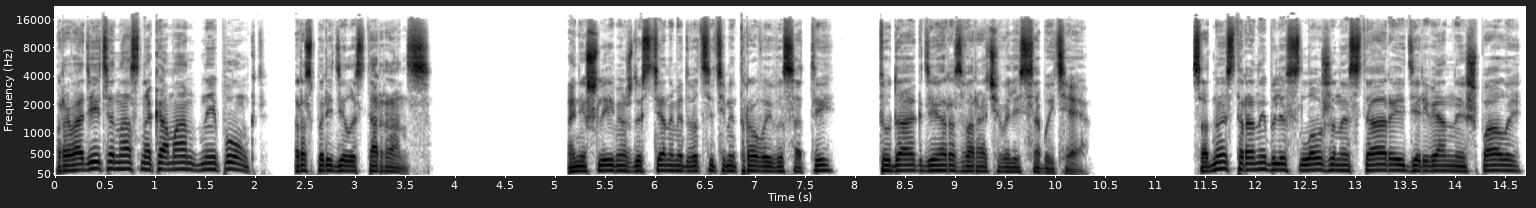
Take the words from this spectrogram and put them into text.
Проводите нас на командный пункт», — распорядилась Тарранс. Они шли между стенами двадцатиметровой высоты, туда, где разворачивались события. С одной стороны были сложены старые деревянные шпалы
